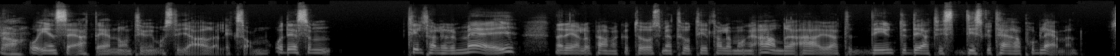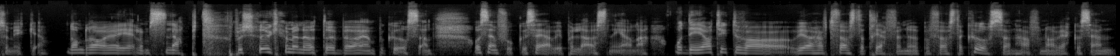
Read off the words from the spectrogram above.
ja. och inse att det är någonting vi måste göra. Liksom. Och det som tilltalade mig när det gäller permakultur, som jag tror tilltalar många andra, är ju att det är inte det att vi diskuterar problemen så mycket. De drar jag igenom snabbt på 20 minuter i början på kursen. Och sen fokuserar vi på lösningarna. Och det jag tyckte var, vi har haft första träffen nu på första kursen här för några veckor sedan.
